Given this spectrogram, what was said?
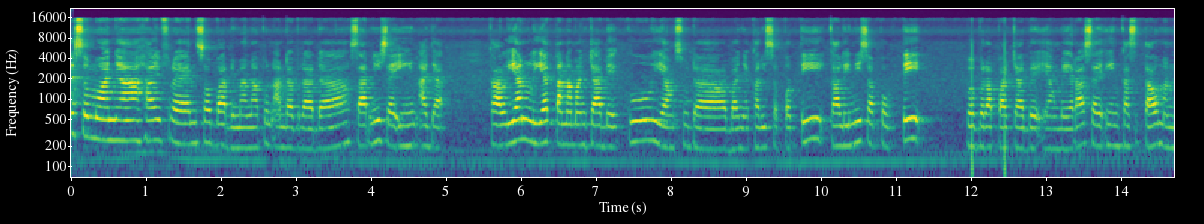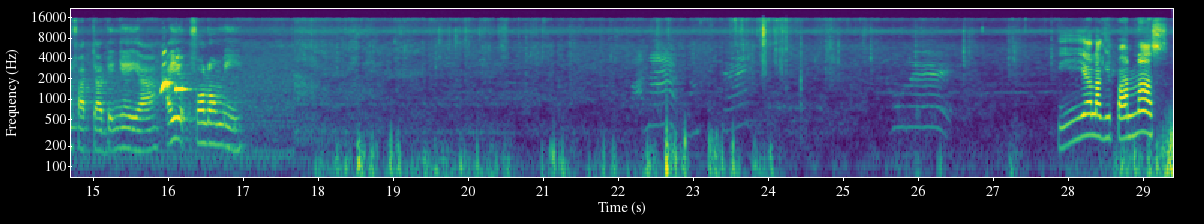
Hai semuanya, hai friend, sobat di mana pun anda berada. Saat ini saya ingin ajak kalian lihat tanaman cabeku yang sudah banyak kali seperti Kali ini seperti beberapa cabai yang merah. Saya ingin kasih tahu manfaat cabenya ya. Ayo follow me. Iya lagi panas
